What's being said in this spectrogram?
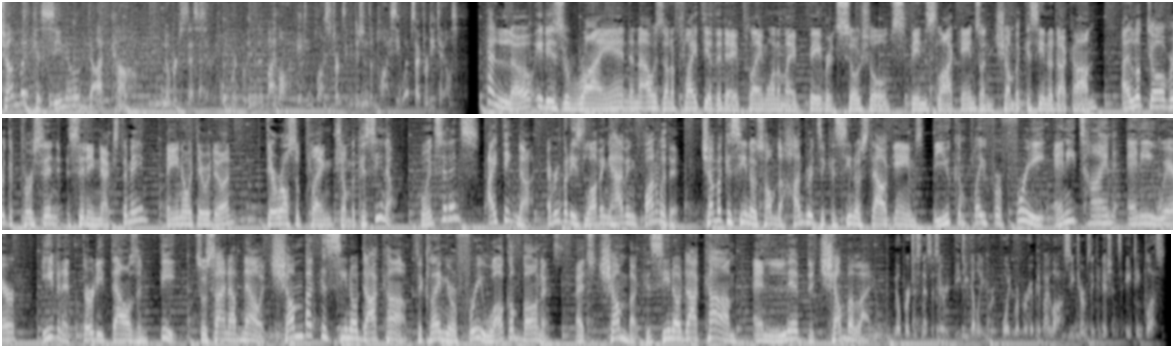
ChumbaCasino.com. No purchase necessary. Full prohibited by law. 18 plus terms and conditions apply. See website for details. Hello, it is Ryan, and I was on a flight the other day playing one of my favorite social spin slot games on ChumbaCasino.com. I looked over the person sitting next to me, and you know what they were doing? They were also playing Chumba Casino. Coincidence? I think not. Everybody's loving having fun with it. Chumba Casino is home to hundreds of casino style games that you can play for free anytime, anywhere, even at 30,000 feet. So sign up now at chumbacasino.com to claim your free welcome bonus. That's chumbacasino.com and live the Chumba life. No purchase necessary. VGW, void, were prohibited by law. See terms and conditions 18 plus.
